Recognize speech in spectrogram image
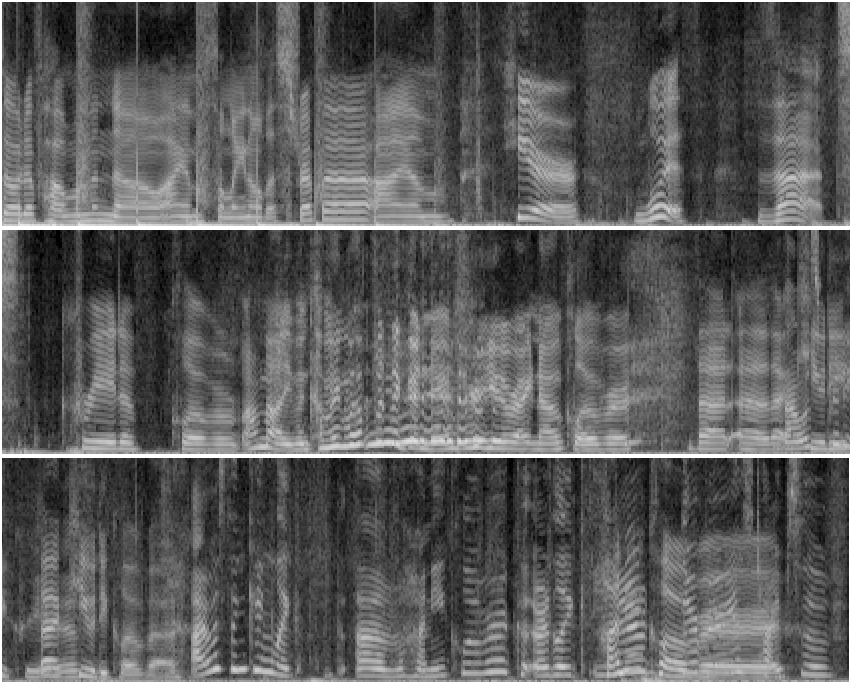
episode of Home in the Know. I am Selena the Stripper. I am here with that creative Clover. I'm not even coming up with a good name for you right now, Clover. That uh, that, That cutie, that cutie Clover. I was thinking like um, honey clover or like Honey know, clover. There are various types of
